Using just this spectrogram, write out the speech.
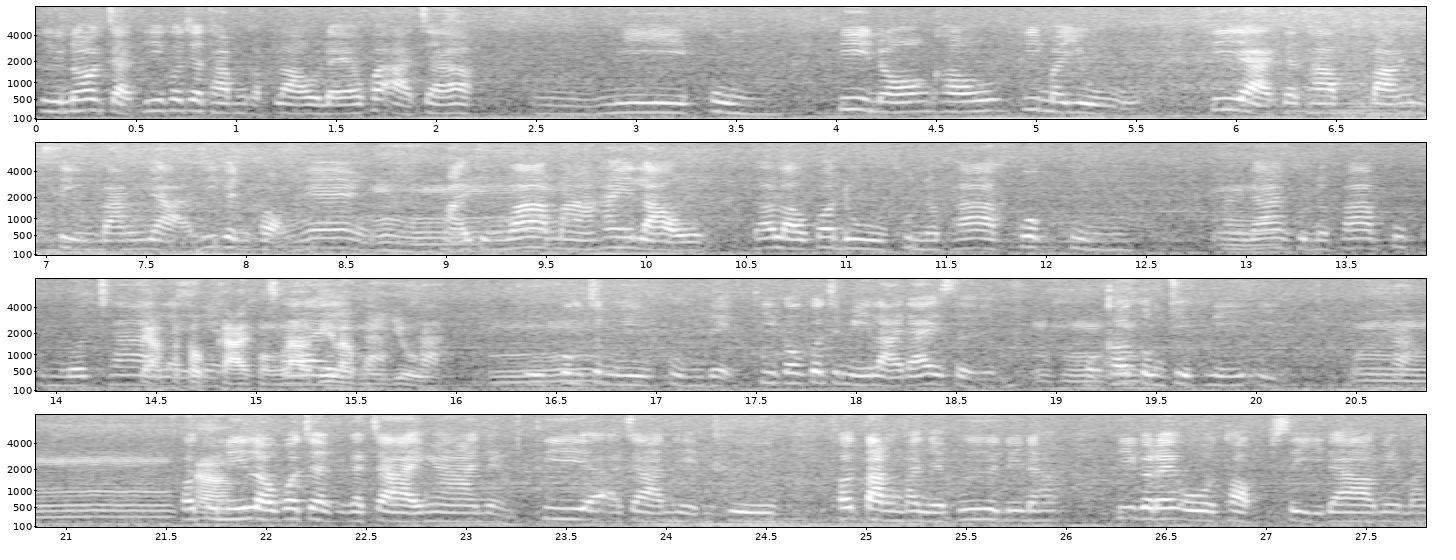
คือนอกจากที่เขาจะทำกับเราแล้วก็อาจจะอืมมีกลุ่มพี่น้องเขาที่มาอยู่ ที่อยากจะทำบางสิ่งบางอย่างที่เป็นของแห้งอือฮึหมายถึงว่ามาให้เรา แล้วเราก็ดูคุณภาพควบคุมทางด้านคุณภาพควบคุมรสชาติจากประสบการณ์ของเราใช่ที่เรามีอยู่ค่ะอืมคือคงจะมีกลุ่มเด็กที่เขาก็จะมีรายได้เสริมอือฮึของเขาตรงจุดนี้อีกอืมค่ะเพราะคตบรงนี้เราก็จะกระจายงานอย่างที่อาจารย์เห็นคือเขาตังธัญพืชนี่นะคะ พี่ก็ได้โอท็อปสี่ดาวเนี่ยมา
